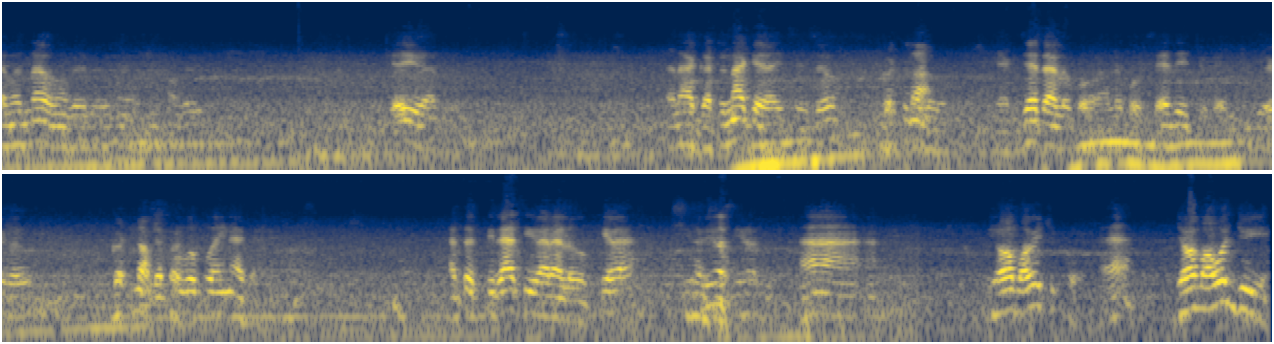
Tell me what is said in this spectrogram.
સમજ ના સાંભળેલું? કેવી વાત? અને આ ઘટના કહેવાય છે શું ઘટના. એક્ઝેક્ટ આ લોકો આ લોકો સહેજે ચૂકે શું કહ્યું? ઘટના ગપ્પો બપ્પો ના કરે. આ તો તિરાસી વાળા લોકો કેવા? હા. જવાબ આવે ચૂકો હે? જવાબ આવો જ જોઈએ.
